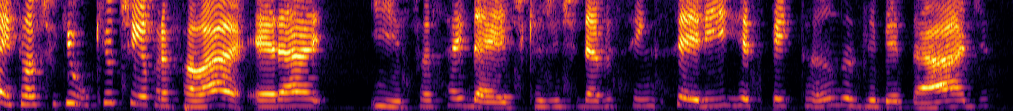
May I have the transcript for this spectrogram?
é então, acho que o que eu tinha para falar era isso, essa ideia de que a gente deve se inserir respeitando as liberdades.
